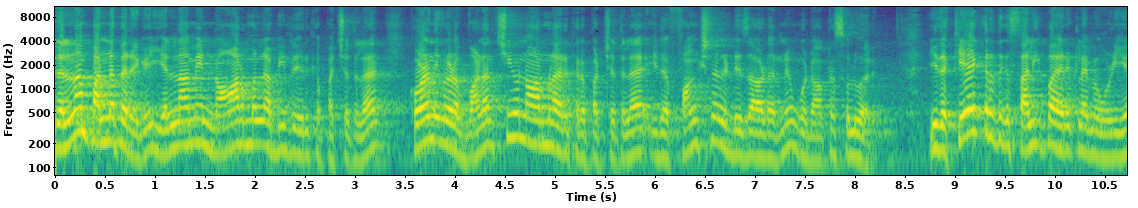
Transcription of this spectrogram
இதெல்லாம் பண்ண பிறகு எல்லாமே நார்மல் அப்படின்ற இருக்க பட்சத்தில் குழந்தைங்களோட வளர்ச்சியும் நார்மலாக இருக்கிற பட்சத்தில் இதை ஃபங்க்ஷனல் டிசார்டர்னு உங்கள் டாக்டர் சொல்லுவார். இதை கேட்குறதுக்கு சலிப்பாக இருக்கலாமே ஒழிய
